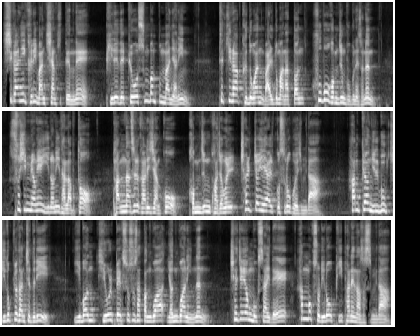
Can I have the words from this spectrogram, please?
시간이 그리 많지 않기 때문에 비례대표 순번뿐만이 아닌 특히나 그동안 말도 많았던 후보 검증 부분에서는 수십 명의 인원이 달라붙어 밤낮을 가리지 않고 검증 과정을 철저히 해야 할 것으로 보여집니다. 한편 일부 기독교 단체들이 이번 디올백 수수 사건과 연관이 있는 최재형 목사에 대해 한 목소리로 비판에 나섰습니다.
